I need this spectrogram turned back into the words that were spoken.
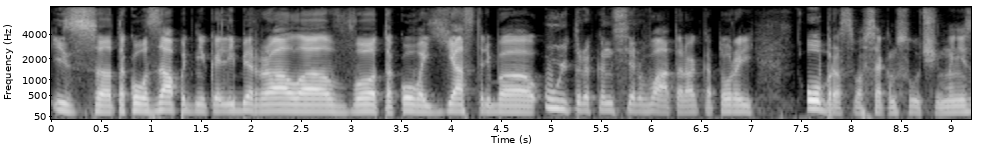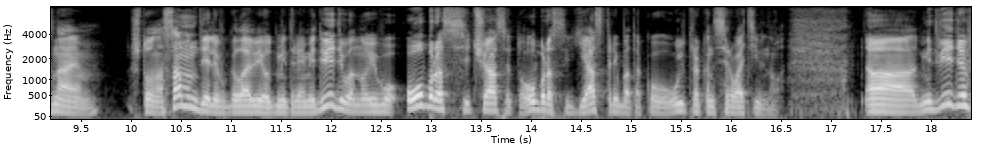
из а, такого западника-либерала в такого ястреба-ультраконсерватора, который образ, во всяком случае, мы не знаем, что на самом деле в голове у Дмитрия Медведева, но его образ сейчас это образ ястреба такого ультраконсервативного. Медведев,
